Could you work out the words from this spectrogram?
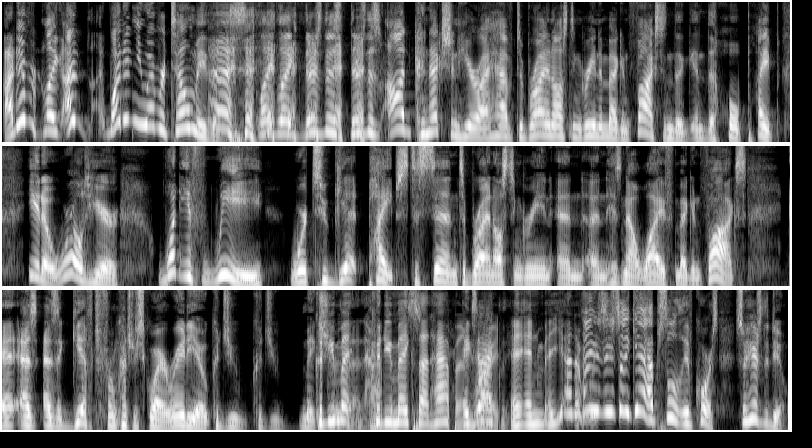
I never like I why didn't you ever tell me this? like like there's this there's this odd connection here I have to Brian Austin Green and Megan Fox in the in the whole pipe, you know, world here. What if we were to get pipes to send to Brian Austin Green and and his now wife Megan Fox as as a gift from Country Squire Radio? Could you could you make Could sure you make that could you make that happen? Right. Exactly. And, and yeah, And He's, he's like, yeah, absolutely, of course. So here's the deal.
